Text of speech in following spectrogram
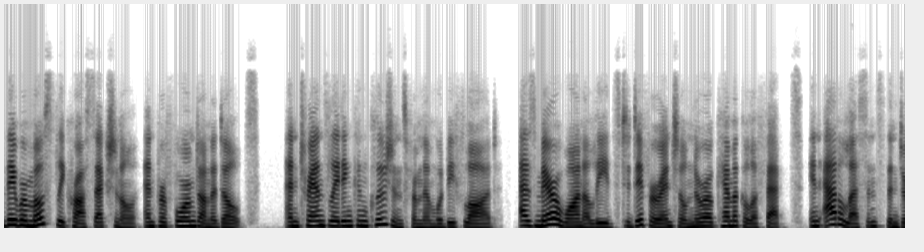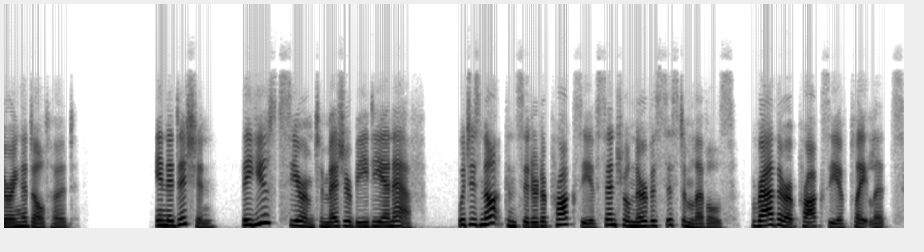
They were mostly cross-sectional and performed on adults, and translating conclusions from them would be flawed, as marijuana leads to differential neurochemical effects in adolescence than during adulthood. In addition, they used serum to measure BDNF, which is not considered a proxy of central nervous system levels, rather a proxy of platelets.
